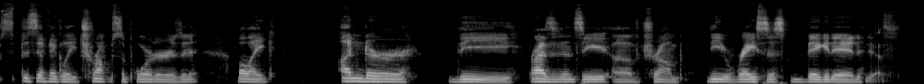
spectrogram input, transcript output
specifically Trump supporters, but like under the presidency of Trump, the racist, bigoted yes.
